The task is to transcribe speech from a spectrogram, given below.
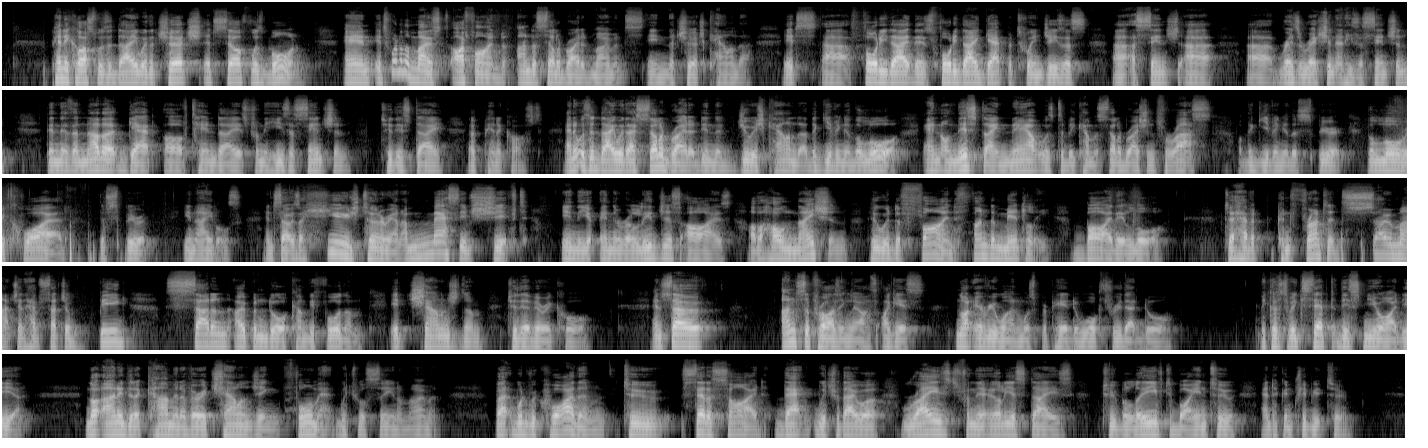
Pentecost was a day where the church itself was born. And it's one of the most, I find, under celebrated moments in the church calendar. It's uh, 40 day, there's 40 day gap between Jesus' uh, ascension, uh, uh, resurrection and his ascension. Then there's another gap of 10 days from his ascension to this day of Pentecost. And it was a day where they celebrated in the Jewish calendar the giving of the law. And on this day, now it was to become a celebration for us of the giving of the Spirit. The law required, the Spirit enables. And so it was a huge turnaround, a massive shift in the, in the religious eyes of a whole nation who were defined fundamentally by their law. To have it confronted so much and have such a big, sudden open door come before them, it challenged them to their very core. And so, unsurprisingly, I guess, not everyone was prepared to walk through that door. Because to accept this new idea, not only did it come in a very challenging format, which we'll see in a moment, but would require them to set aside that which they were raised from their earliest days to believe, to buy into, and to contribute to.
